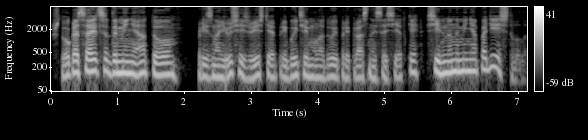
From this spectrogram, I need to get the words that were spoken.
Что касается до меня, то, признаюсь, известие о прибытии молодой и прекрасной соседки сильно на меня подействовало.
